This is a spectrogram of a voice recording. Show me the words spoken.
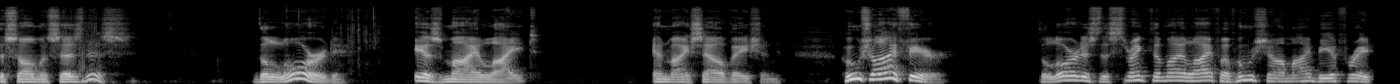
The psalmist says this The Lord is my light and my salvation. Whom shall I fear? The Lord is the strength of my life. Of whom shall I be afraid?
